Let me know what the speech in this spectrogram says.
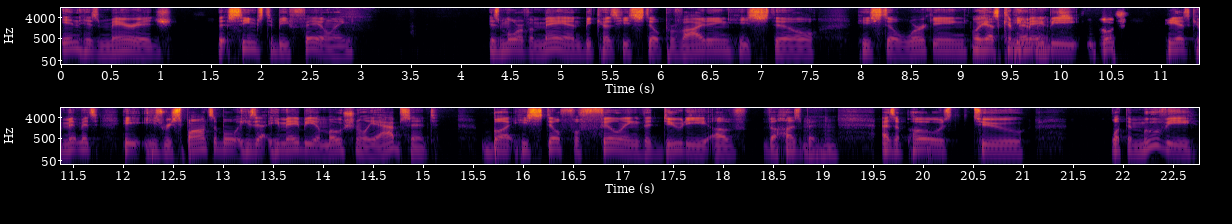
in his marriage, that seems to be failing, is more of a man because he's still providing. He's still he's still working. Well, he has He may be emotion, He has commitments. He he's responsible. He's he may be emotionally absent, but he's still fulfilling the duty of the husband, Mm-hmm. as opposed to what the movie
